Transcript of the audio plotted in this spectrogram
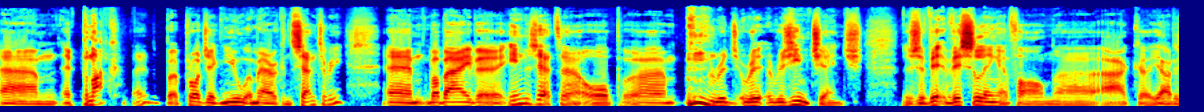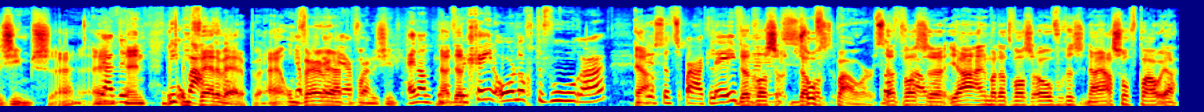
Um, PNAC, Project New American Century, um, waarbij we inzetten op um, re regime change. Dus de wisselingen van uh, ja, regimes. Hè? En, ja, dus en het omverwerpen. Hè? Omverwerpen ja, van regimes. En dan nou, hoef je geen oorlog te voeren. Ja. Dus dat spaart leven. Dat was dat soft power. Dat Soft was, power. uh, ja, maar dat was overigens, nou ja, soft power, ja.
